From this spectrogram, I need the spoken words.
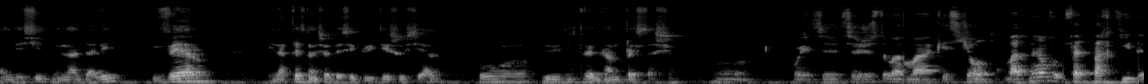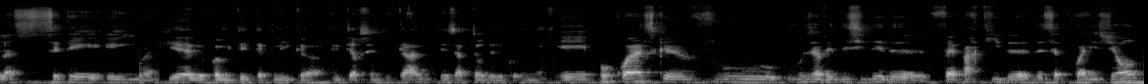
on décide maintenant d'aller vers la Caisse nationale de sécurité sociale pour une très grande prestation. Hmm. Oui, c'est justement ma question. Maintenant, vous faites partie de la CTI. qui est le comité technique euh, intersyndical des acteurs de l'économie. Et pourquoi est-ce que vous, vous avez décidé de faire partie de, de cette coalition?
